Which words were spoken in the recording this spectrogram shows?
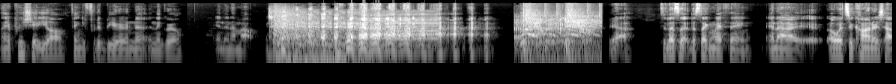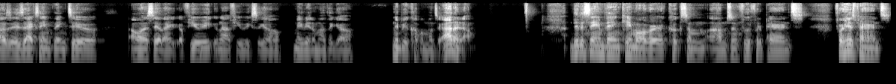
I appreciate y'all. Thank you for the beer and the and the grill. And then I'm out. yeah. So that's like, that's like my thing. And I oh, it's at Connor's house. The exact same thing too. I want to say like a few weeks, not a few weeks ago, maybe a month ago, maybe a couple months ago. I don't know. Did the same thing. Came over, cooked some um some food for the parents, for his parents.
